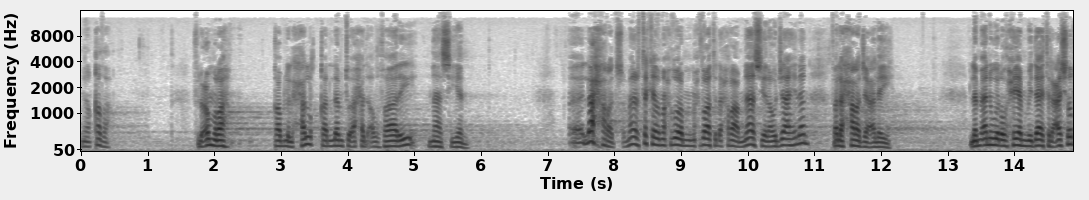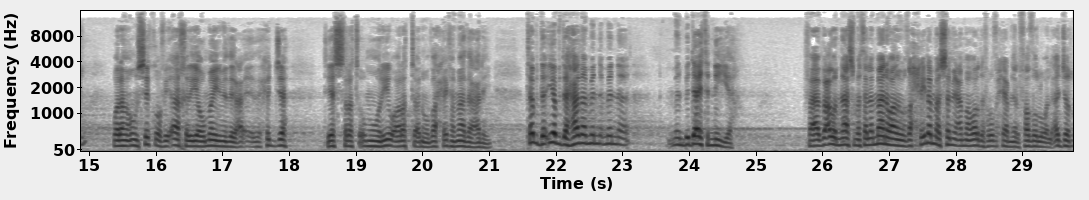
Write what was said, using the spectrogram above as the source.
من القضاء. في العمرة قبل الحلق قلمت أحد أظفاري ناسيا. لا حرج. من ارتكب محظورا من محظورات الإحرام ناسيا أو جاهلا فلا حرج عليه. لم أنوي الأضحية من بداية العشر ولم أمسك وفي آخر يومين من ذي الحجة. تيسرت أموري وأردت أن أضحي فماذا علي؟ تبدأ يبدأ هذا من من من بداية النية. فبعض الناس مثلا ما نوى أن يضحي لما سمع ما ورد في الأضحية من الفضل والأجر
